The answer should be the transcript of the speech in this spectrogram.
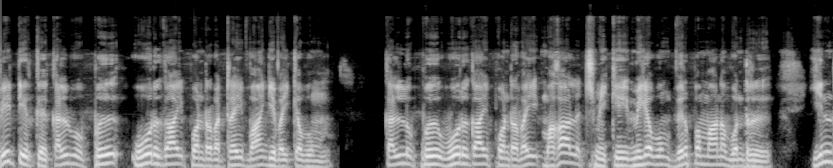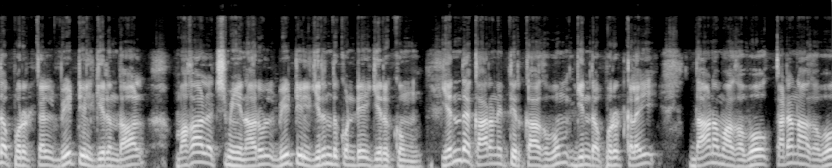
வீட்டிற்கு கல்உப்பு ஊறுகாய் போன்றவற்றை வாங்கி வைக்கவும். கல்லுப்பு ஊறுகாய் போன்றவை மகாலட்சுமிக்கு மிகவும் விருப்பமான ஒன்று. இந்த பொருட்கள் வீட்டில் இருந்தால் மகாலட்சுமியின் அருள் வீட்டில் இருந்து கொண்டே இருக்கும். எந்த காரணத்திற்காகவும் இந்த பொருட்களை தானமாகவோ கடனாகவோ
